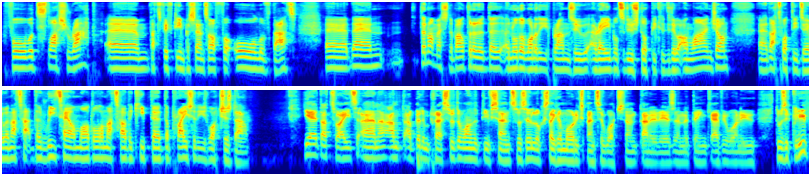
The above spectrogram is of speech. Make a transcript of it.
forward slash wrap. Um, that's 15% off for all of that. Then they're not messing about. They're, they're another one of these brands who are able to do stuff because they do it online, John. Uh, that's what they do, and that's how, the retail model, and that's how they keep the, the price of these watches down. Yeah, that's right. And I'm, I've been impressed with the one that they've sent us. It looks like a more expensive watch than, than it is. And I think everyone who. There was a group,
